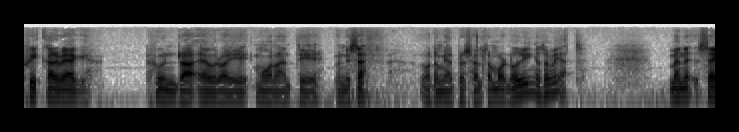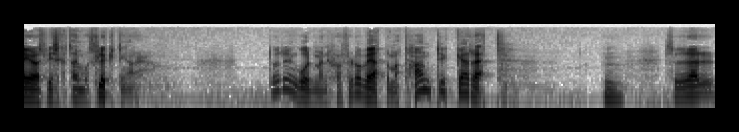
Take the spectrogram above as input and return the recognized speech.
skickar iväg 100 euro i månaden till Unicef och de hjälper svälta då är det ingen som vet. Men säger att vi ska ta emot flyktingar. Då är det en god människa, för då vet de att han tycker rätt. Mm. Så det där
